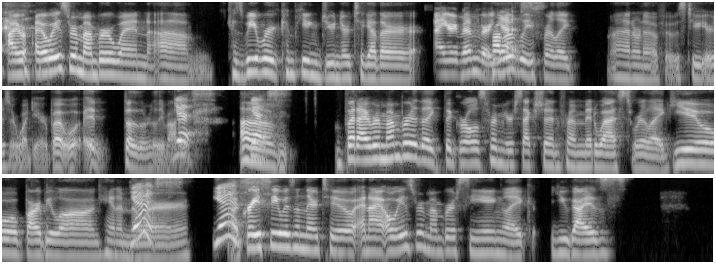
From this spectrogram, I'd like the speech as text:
I, I always remember when um because we were competing junior together. I remember probably yes. for like I don't know if it was two years or one year, but it doesn't really matter. Yes. Um, yes. But I remember like the girls from your section from Midwest were like you, Barbie Long, Hannah Miller. Yes. Yes. Uh, Gracie was in there too. And I always remember seeing like you guys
